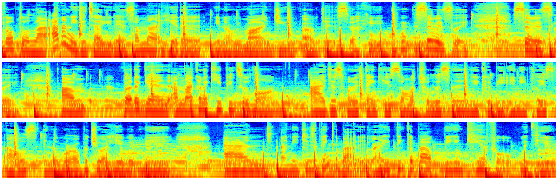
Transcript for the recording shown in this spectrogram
Go through a lot. I don't need to tell you this. I'm not here to, you know, remind you of this. Seriously, seriously. Um, but again, I'm not going to keep you too long. I just want to thank you so much for listening. You could be any place else in the world, but you are here with me. And I need you to think about it, right? Think about being careful with you,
